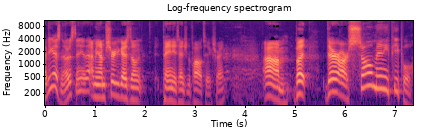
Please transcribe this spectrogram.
Have you guys noticed any of that? I mean, I'm sure you guys don't pay any attention to politics, right? Um, but there are so many people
